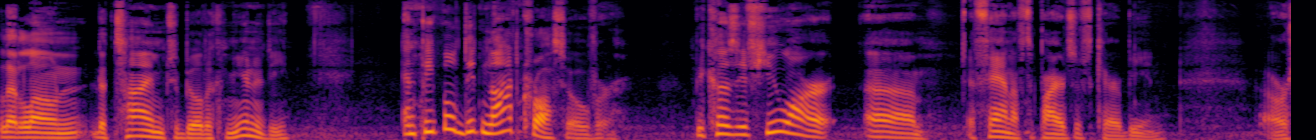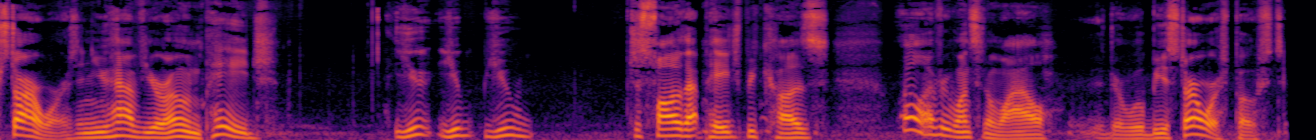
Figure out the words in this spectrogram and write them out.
let alone the time to build a community. And people did not cross over. Because if you are uh, a fan of the Pirates of the Caribbean or Star Wars and you have your own page, you you you just follow that page because well, every once in a while there will be a Star Wars post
